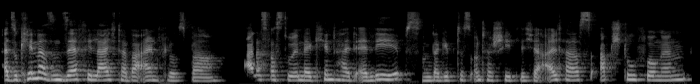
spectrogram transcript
also Kinder sind sehr viel leichter beeinflussbar. Alles, was du in der Kindheit erlebst, da gibt es unterschiedliche Altersabstufungen,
